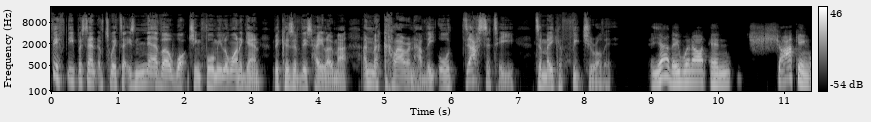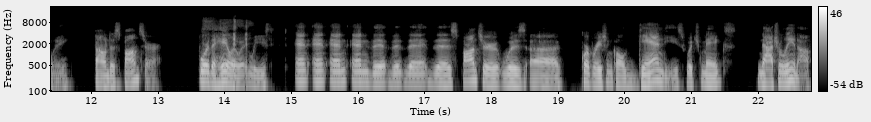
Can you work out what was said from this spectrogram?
50% of Twitter is never watching Formula One again because of this Halo, Matt. And McLaren have the audacity to make a feature of it. Yeah, they went out and shockingly found a sponsor for the Halo at least. And and and and the the the, the sponsor was a corporation called Gandy's, which makes naturally enough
